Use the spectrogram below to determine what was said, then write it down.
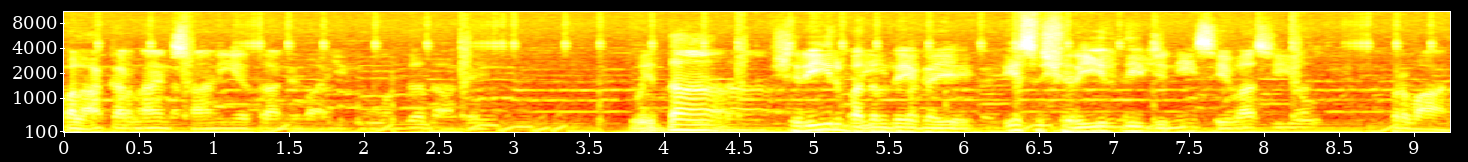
ਭਲਾ ਕਰਨਾ ਇਨਸਾਨੀਅਤ ਦਾ ਨਿਭਾਈ ਗੁਰੂ ਅੰਗਦ ਆ ਗਏ। ਉਹ ਇਦਾਂ ਸ਼ਰੀਰ ਬਦਲਦੇ ਗਏ। ਇਸ ਸ਼ਰੀਰ ਦੀ ਜਿੰਨੀ ਸੇਵਾ ਸੀ, ਉਹ ਪ੍ਰਵਾਨ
